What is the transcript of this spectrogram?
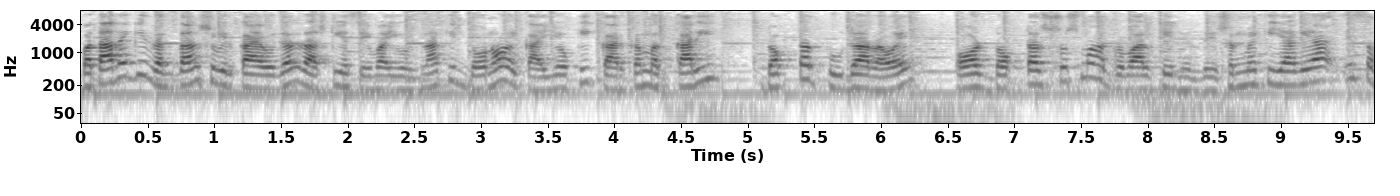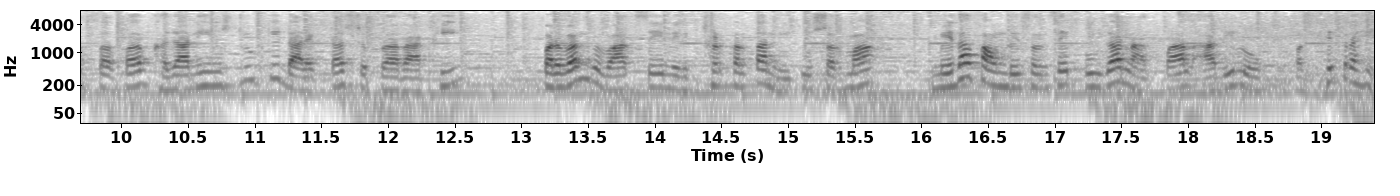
बता दें कि रक्तदान शिविर का आयोजन राष्ट्रीय सेवा योजना की दोनों इकाइयों की कार्यक्रम अधिकारी डॉक्टर पूजा रॉय और डॉक्टर सुषमा अग्रवाल के निर्देशन में किया गया। इस अवसर पर खजानी इंस्टीट्यूट की डायरेक्टर शिप्रा राठी परिवहन विभाग से निरीक्षणकर्ता नीतू शर्मा, मेधा फाउंडेशन से पूजा नागपाल आदि लोग उपस्थित रहे।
